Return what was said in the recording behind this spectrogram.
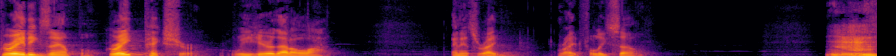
Great example, great picture. We hear that a lot. And it's right, rightfully so.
